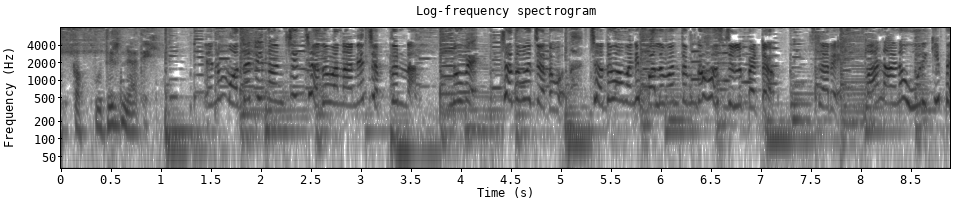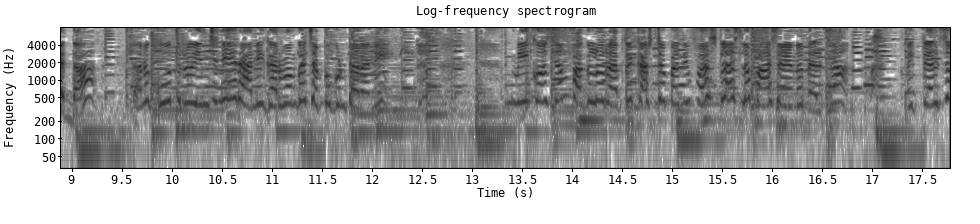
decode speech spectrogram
ఇక కుదిరినది. నేను మొదటి నుంచి చదవనని చెప్తున్నా. నువ్వే చదువు చదువు. చదవమని బలవంతంగా హాస్టల్ పెట్టావు. సరే మా నాన్న ఊరికి పెద్ద. తన కూతురు ఇంజనీర్ అని గర్వంగా చెప్పుకుంటారని. మీకోసం పగలు రాత్రి కష్టపడి ఫస్ట్ క్లాస్లో పాస్ అయ్యానో తెలుసా? మీకు తెలుసా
